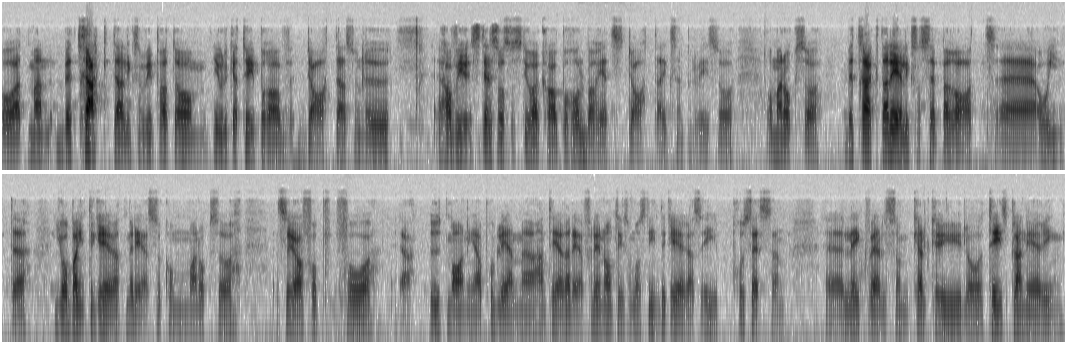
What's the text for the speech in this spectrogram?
och att man betraktar, liksom vi pratar om olika typer av data. Så nu har vi, ställs också stora krav på hållbarhetsdata exempelvis. Och om man också betraktar det liksom separat eh, och inte jobbar integrerat med det så kommer man också, så jag får, få ja, utmaningar och problem med att hantera det. För det är någonting som måste integreras i processen. Eh, likväl som kalkyl och tidsplanering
